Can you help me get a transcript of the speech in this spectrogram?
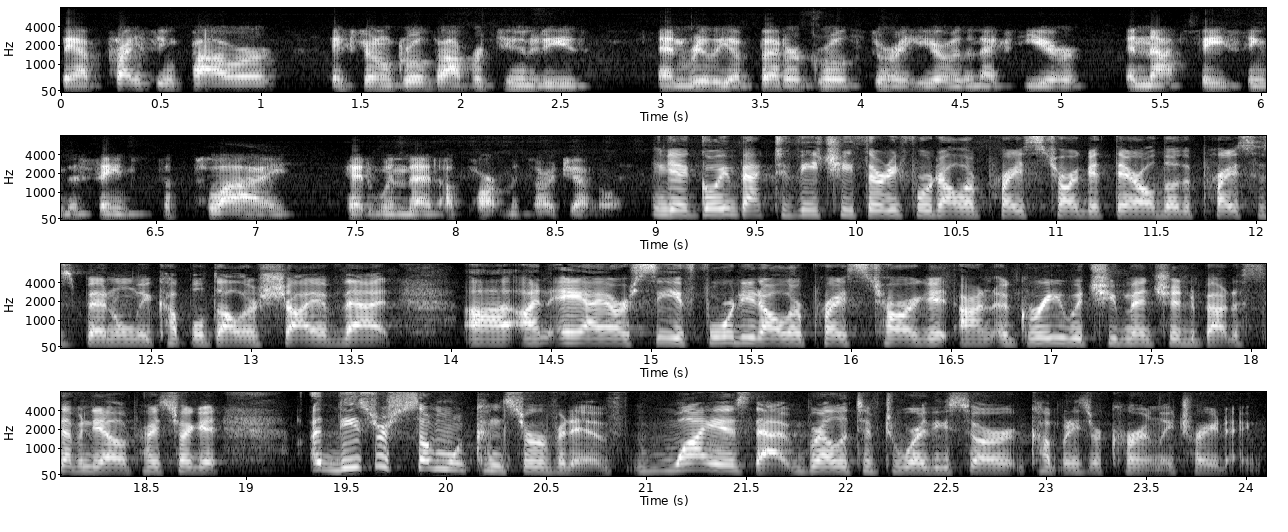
They have pricing power external growth opportunities, and really a better growth story here over the next year and not facing the same supply headwind that apartments are generally. Yeah, going back to Vici, $34 price target there, although the price has been only a couple dollars shy of that. Uh, on AIRC, a $40 price target. On Agree, which you mentioned, about a $70 price target. Uh, these are somewhat conservative. Why is that relative to where these are, companies are currently trading?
